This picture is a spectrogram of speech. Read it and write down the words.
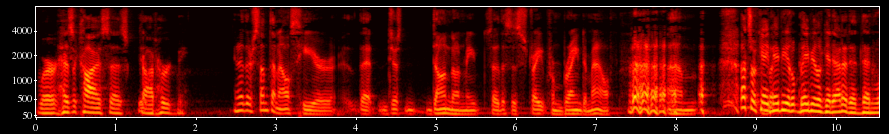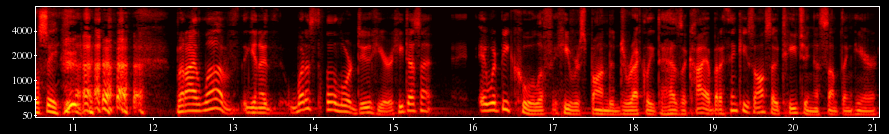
where Hezekiah says, God heard me. You know, there's something else here that just dawned on me. So this is straight from brain to mouth. Um, That's okay. maybe it'll, maybe it'll get edited. Then we'll see. But I love, you know, what does the Lord do here? He doesn't, it would be cool if he responded directly to Hezekiah, but I think he's also teaching us something here.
